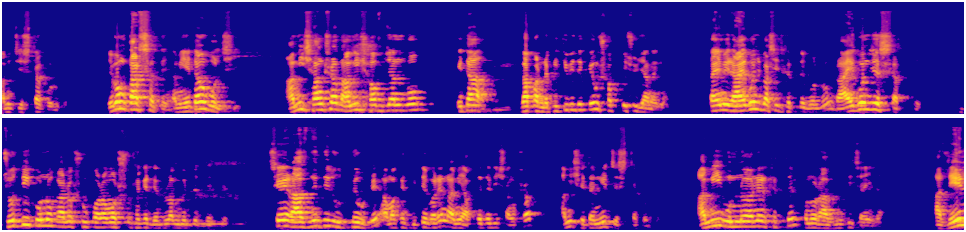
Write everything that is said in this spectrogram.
আমি চেষ্টা করব। এবং তার সাথে আমি এটাও বলছি, আমি সাংসদ, আমি সব জানব, এটা ব্যাপার না পৃথিবীতে কেউ সবকিছু জানে না। তাই আমি রায়গঞ্জবাসীর ক্ষেত্রে বলব, রায়গঞ্জের স্বার্থে যদি কোনো কারও সুপরামর্শ থাকে ডেভেলপমেন্টের দিকে সে রাজনীতির ঊর্ধ্বে উঠে আমাকে দিতে পারেন, আমি আপনাদেরই সাংসদ, আমি সেটা নিয়ে চেষ্টা করব। আমি উন্নয়নের ক্ষেত্রে কোনো রাজনীতি চাই না। আর রেল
